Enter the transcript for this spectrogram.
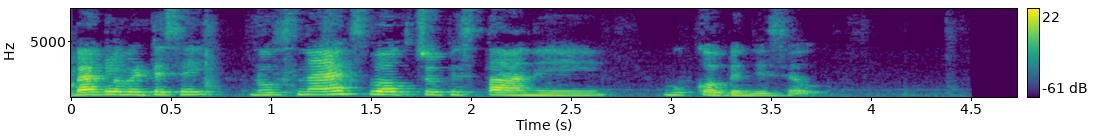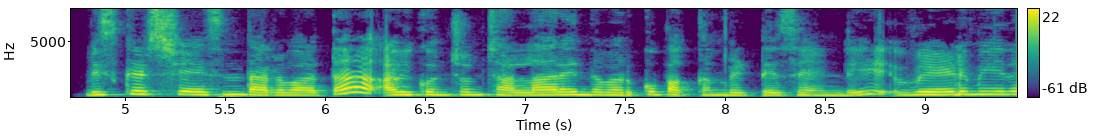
బ్యాగ్లో పెట్టేసాయి. నువ్వు స్నాక్స్ బాక్స్ చూపిస్తా అని బుక్ ఓపెన్ చేసావు. బిస్కెట్స్ చేసిన తర్వాత అవి కొంచెం చల్లారేంత వరకు పక్కన పెట్టేసేయండి. వేడి మీద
